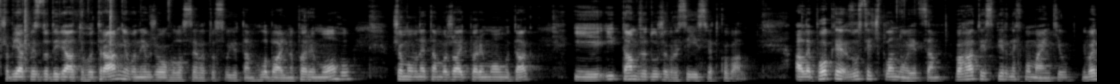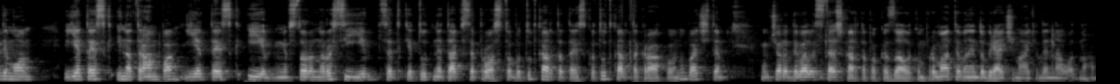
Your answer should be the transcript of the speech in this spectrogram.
Щоб якось до 9 травня вони вже оголосили ту свою там глобальну перемогу, в чому вони там вважають перемогу, так? І, і там вже дуже в Росії святкували. Але поки зустріч планується, багато і спірних моментів. Видимо, є тиск і на Трампа, є тиск і в сторону Росії. Все-таки тут не так все просто, бо тут карта тиску, тут карта краху. Ну, бачите, ми вчора дивилися, теж карта показала. Компромати вони добрячі мають один на одного.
